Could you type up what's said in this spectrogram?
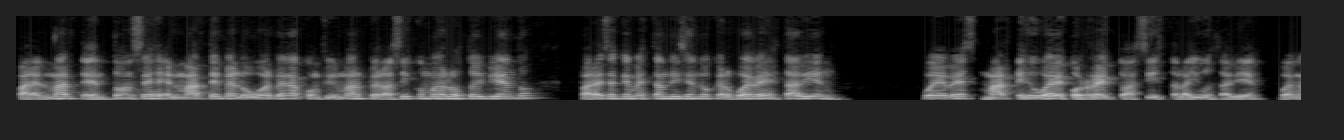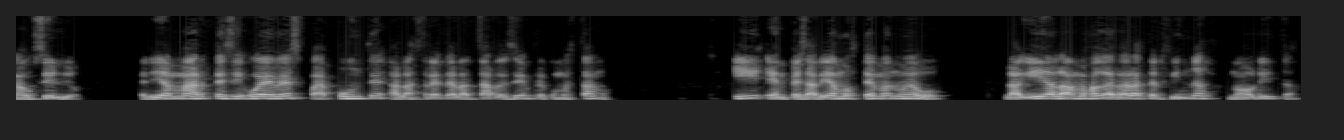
Para el martes. Entonces el martes me lo vuelven a confirmar, pero así como se lo estoy viendo, parece que me están diciendo que el jueves está bien. Jueves, martes y jueves, correcto, así está, la ayuda está bien. Buen auxilio. Sería martes y jueves, apunte, a las 3 de la tarde siempre, como estamos. Y empezaríamos tema nuevo. La guía la vamos a agarrar hasta el final, no ahorita.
